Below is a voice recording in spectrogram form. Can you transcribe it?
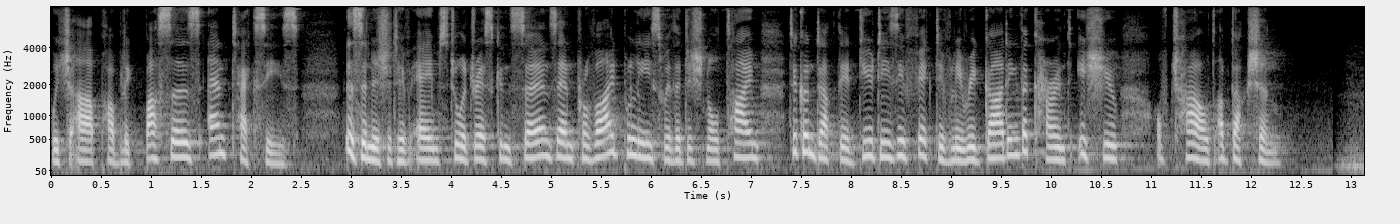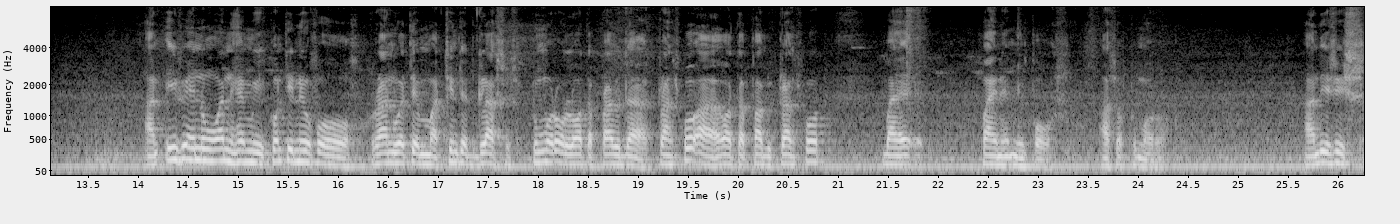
which are public buses and taxis. This initiative aims to address concerns and provide police with additional time to conduct their duties effectively regarding the current issue of child abduction. And if anyone may continue for run with them tinted glasses tomorrow, or the private uh, transport uh, or the public transport by fine him imposed as of tomorrow. And this is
